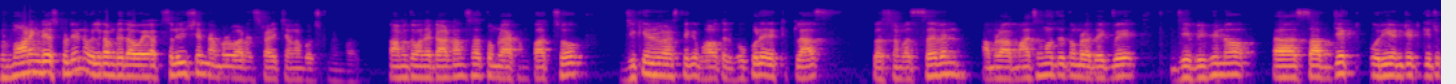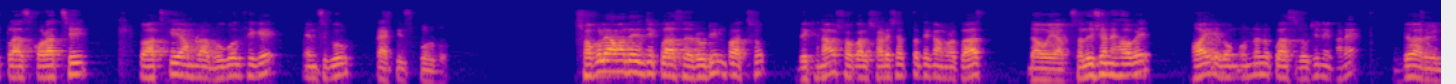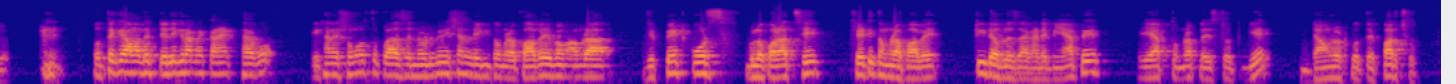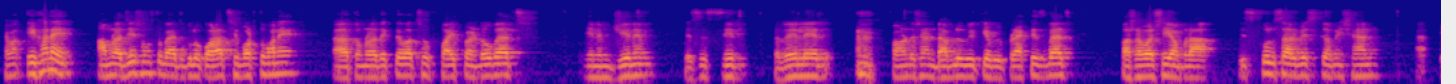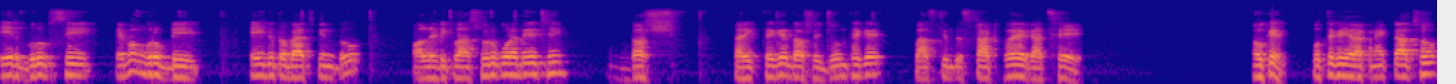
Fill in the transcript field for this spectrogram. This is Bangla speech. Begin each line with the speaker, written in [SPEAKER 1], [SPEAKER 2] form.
[SPEAKER 1] Good morning dear student welcome to the way of solution number one study channel West Bengal তো আমি তোমাদের ডাটা আনসার তোমরা এখন পাচ্ছ জিকে ইউনিভার্স থেকে ভারতের ভূগোলের একটি ক্লাস ক্লাস নাম্বার সেভেন আমরা মাঝে মধ্যে তোমরা দেখবে যে বিভিন্ন সাবজেক্ট ওরিয়েন্টেড কিছু ক্লাস করাচ্ছি। তো আজকে আমরা ভূগোল থেকে এমসিকিউ প্র্যাকটিস করব। সকলে আমাদের যে ক্লাস রুটিন পাচ্ছ, দেখে নাও, সকাল সাড়ে সাতটা থেকে আমরা ক্লাস দ্য ওয়ে অফ সলিউশনে হবে, হয় এবং অন্যান্য ক্লাস রুটিন এখানে দেওয়া রইল। প্রত্যেকে আমাদের টেলিগ্রামে কানেক্ট থাকো। এখানে সমস্ত ক্লাসের নোটিফিকেশন লিঙ্ক তোমরা পাবে এবং আমরা যে পেড কোর্সগুলো করাচ্ছি, সেটি তোমরা পাবে টি ডাব্লিউএস একাডেমি অ্যাপে এই অ্যাপ তোমরা প্লে স্টোর গিয়ে ডাউনলোড করতে পারছ। এবং এখানে আমরা যে সমস্ত ব্যাচগুলো করাচ্ছি বর্তমানে তোমরা দেখতে পাচ্ছ five point O batch NM GNM এসএসসির রেলের foundation WB KB practice batch পাশাপাশি আমরা স্কুল সার্ভিস কমিশন এর গ্রুপ সি এবং গ্রুপ ডি এই দুটো ব্যাচ কিন্তু অলরেডি ক্লাস শুরু করে দিয়েছি। দশ তারিখ থেকে, দশই জুন থেকে ক্লাস কিন্তু স্টার্ট হয়ে গেছে। ওকে প্রত্যেকে যারা কানেক্ট আছো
